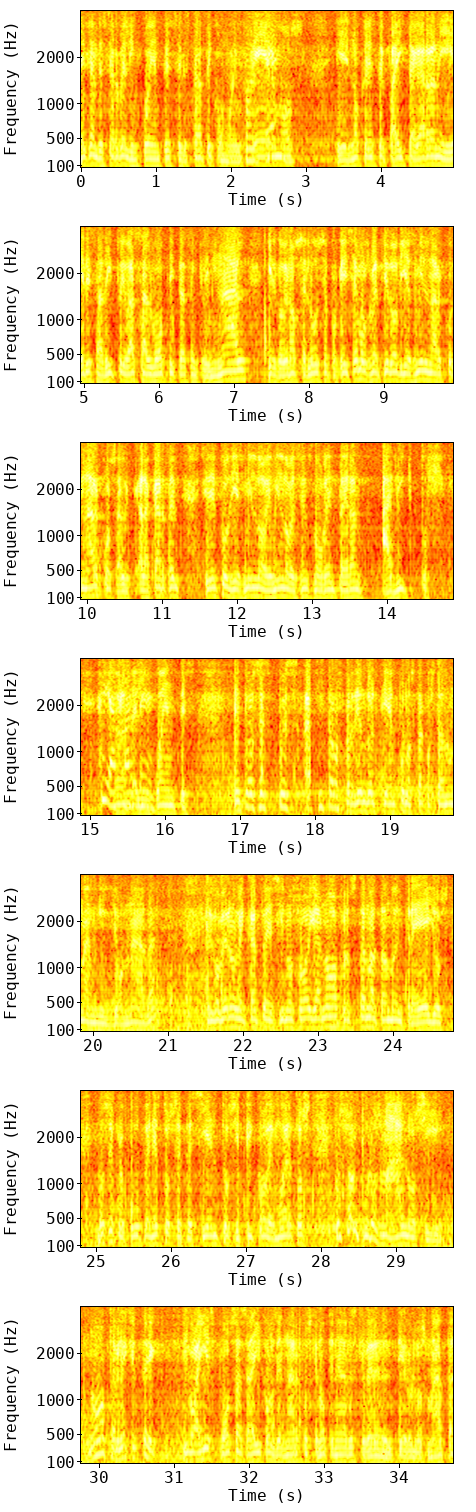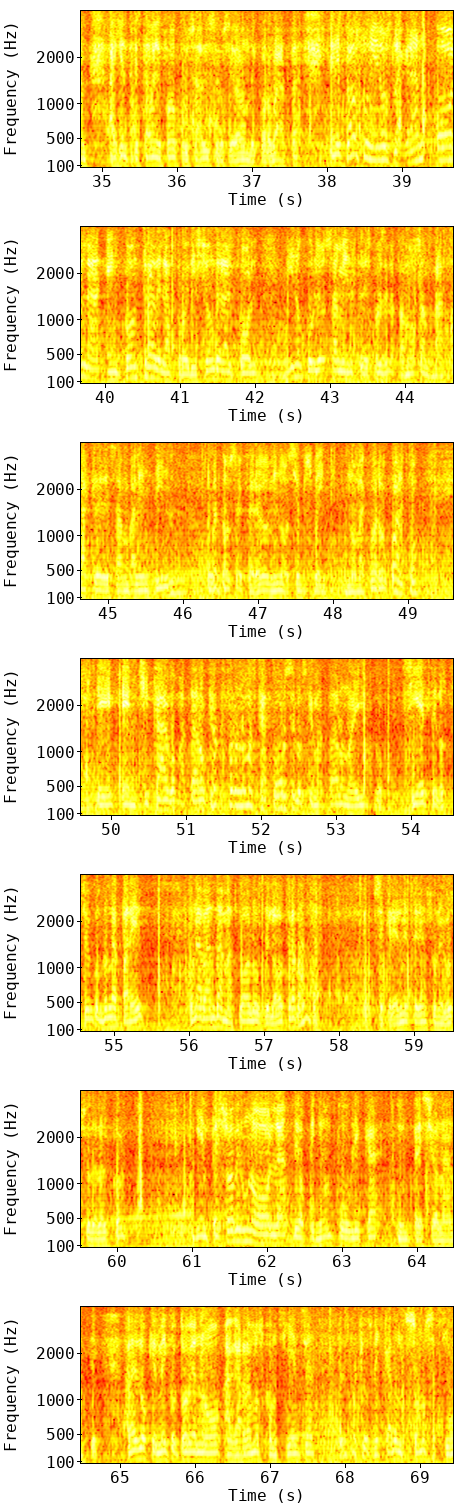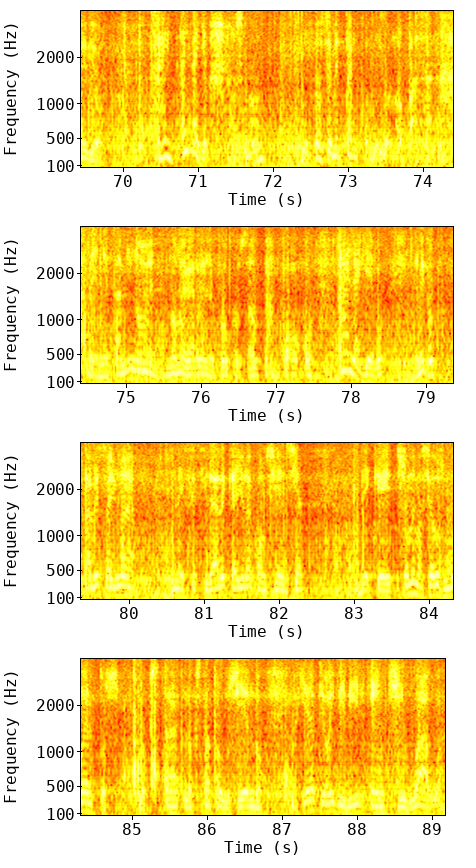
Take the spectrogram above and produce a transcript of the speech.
dejen de ser delincuentes, se les trate como enfermos. Eh, no que en este país te agarran y eres adicto y vas al bote y te hacen criminal y el gobierno se luce porque ahí se hemos metido 10 mil narcos a la cárcel si de estos 10 mil 9.990 eran adictos, sí, no eran delincuentes. Entonces, pues así estamos perdiendo el tiempo, nos está costando una millonada. El gobierno le encanta decirnos, oiga, no, pero se están matando entre ellos, no se preocupen, estos 700 y pico de muertos, pues son puros malos y, no, también hay gente, digo, hay esposas, hay hijos de narcos que no tenían nada que ver en el entierro y los matan, hay gente que estaba en el fuego cruzado y se los llevaron de corbata. En Estados Unidos, la gran ola en contra de la prohibición del alcohol vino curiosamente después de la famosa masacre de San Valentín, un 14 de febrero de 1920, no me acuerdo cuánto. Eh, en Chicago mataron, creo que fueron nomás 14 los que mataron ahí, 7, los pusieron contra una pared. Una banda mató a los de la otra banda, porque se querían meter en su negocio del alcohol y empezó a haber una ola de opinión pública impresionante. Es lo que en México todavía no agarramos conciencia, es lo que los mexicanos somos así medio... Ahí, la llevamos, ¿no? Y no se metan conmigo, no pasa nada, a mí no me, no me agarran el fuego cruzado tampoco, ahí la llevo. En México tal vez hay una necesidad de que haya una conciencia de que son demasiados muertos lo que está lo que está produciendo. Imagínate hoy vivir en Chihuahua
